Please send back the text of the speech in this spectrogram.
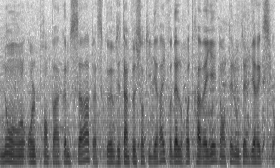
non, on ne le prend pas comme ça parce que vous êtes un peu sorti des rails, il faudrait le retravailler dans telle ou telle direction.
